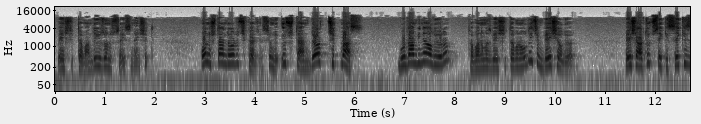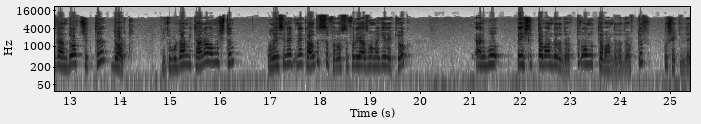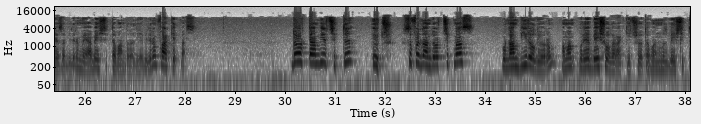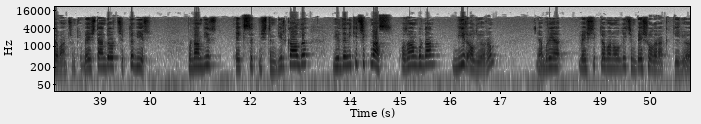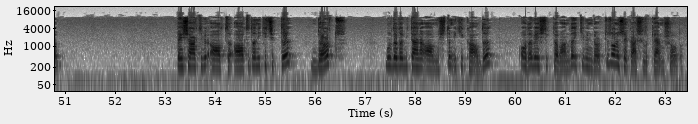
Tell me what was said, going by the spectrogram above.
Beşlik tabanda 113 sayısına eşit. 13'ten 4'ü çıkaracağız. Şimdi 3'ten 4 çıkmaz. Buradan bir alıyorum? Tabanımız 5'lik taban olduğu için 5 alıyorum. 5 artı 3 8. 8'den 4 çıktı 4. Peki buradan bir tane almıştım. Dolayısıyla ne kaldı? 0. O 0'ı yazmama gerek yok. Yani bu 5'lik tabanda da 4'tür. 10'luk tabanda da 4'tür. Bu şekilde yazabilirim veya 5'lik tabanda da diyebilirim. Fark etmez. 4'ten 1 çıktı 3. 0'dan 4 çıkmaz. Buradan 1 alıyorum ama buraya 5 olarak geçiyor. Tabanımız 5'lik taban çünkü. 5'ten 4 çıktı 1. Buradan 1 eksiltmiştim. 1 kaldı. 1'den 2 çıkmaz. O zaman buradan 1 alıyorum. Ya yani buraya 5'lik taban olduğu için 5 olarak geliyor. 5 artı 1 6. 6'dan 2 çıktı. 4. Burada da bir tane almıştım. 2 kaldı. O da 5'lik tabanda 2413'e karşılık gelmiş oldu.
